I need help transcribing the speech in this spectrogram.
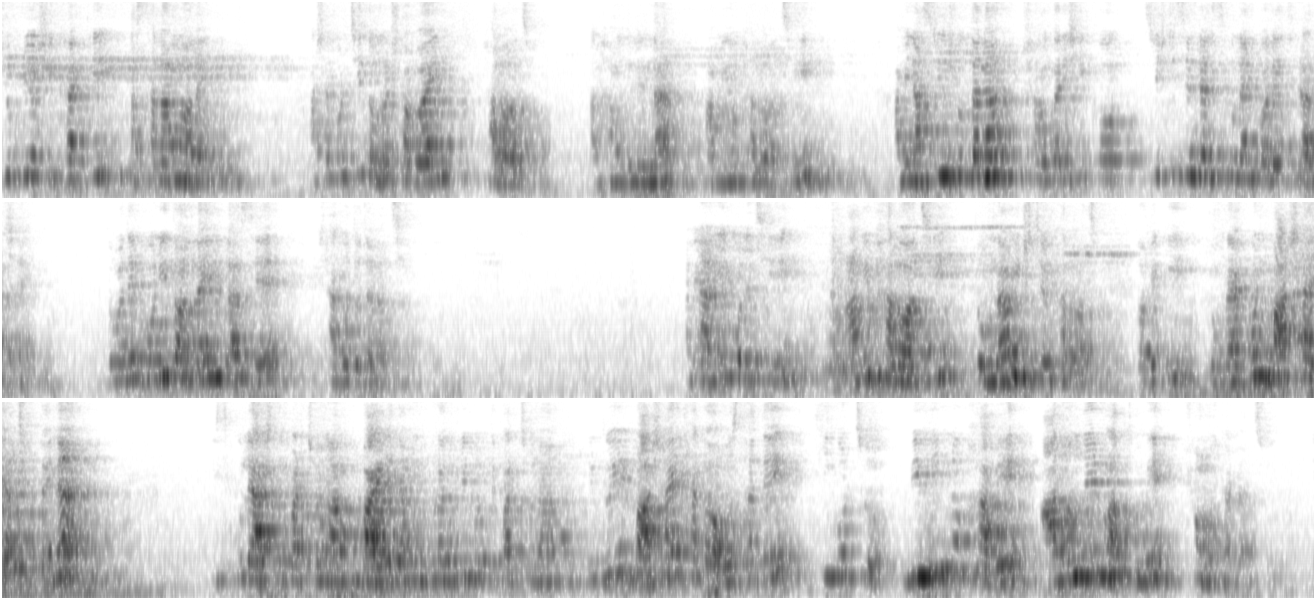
সুপ্রিয় শিক্ষার্থী, আসসালামু আলাইকুম। আশা করছি তোমরা সবাই ভালো আছো। আলহামদুলিল্লাহ, আমিও ভালো আছি। আমি নাসরিন সুলতানা, সহকারী শিক্ষক, Srishti center school and college Rajshahi. তোমাদের গণিত অনলাইন ক্লাসে স্বাগত জানাচ্ছি। আমি আগে বলেছি, আমি ভালো আছি, তোমরাও নিশ্চয়ই ভালো আছো। তবে কি, তোমরা এখন বাসায় আছো, তাই না? স্কুলে আসতে পারছ না, বাইরে তেমন ঘোরাঘুরি করতে পারছ না, কিন্তু এই বাসায় থাকা অবস্থাতেই কি করছ? বিভিন্নভাবে আনন্দের মাধ্যমে সময় কাটাচ্ছ।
